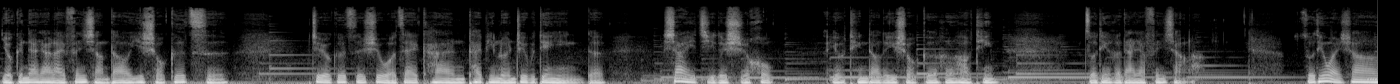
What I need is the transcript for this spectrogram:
有跟大家来分享到一首歌词，这首歌词是我在看《太平轮》这部电影的下一集的时候有听到的一首歌，很好听。昨天和大家分享了。昨天晚上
